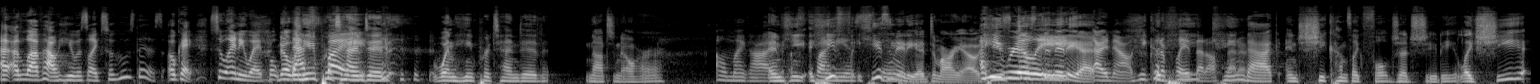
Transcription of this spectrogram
I, love how he was like, "So who's this?" Okay, so anyway, but No, when he pretended, when he pretended not to know her, Oh my god! and he, he he's an idiot, Demario. He He's really- just an idiot. I know. He could have played that off Came better. back and she comes like full Judge Judy. Like she,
